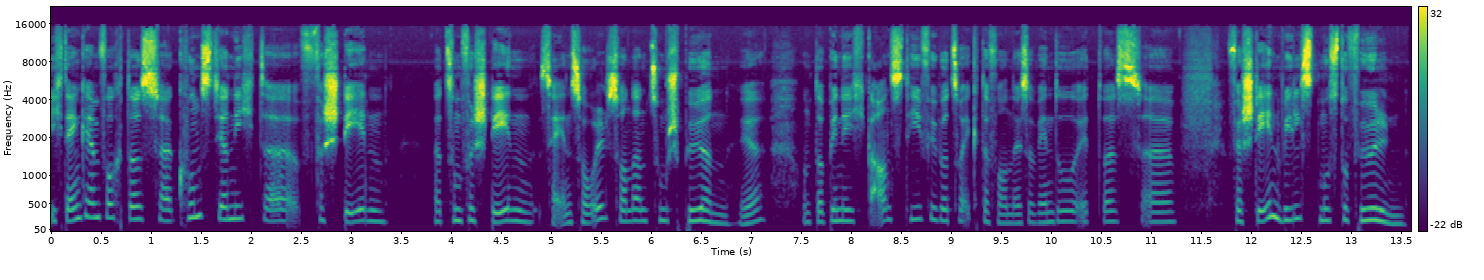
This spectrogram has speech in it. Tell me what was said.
Ich denke einfach, dass äh, Kunst ja nicht äh, verstehen zum Verstehen sein soll, sondern zum Spüren. Ja? Und da bin ich ganz tief überzeugt davon. Also wenn du etwas äh, verstehen willst, musst du fühlen.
